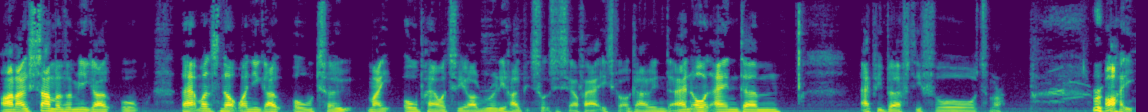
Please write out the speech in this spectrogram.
I know some of them you go, oh, that one's not one you go, all oh, to, mate, all power to you. I really hope it sorts itself out. He's got to go in and, and, um, happy birthday for tomorrow. right.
